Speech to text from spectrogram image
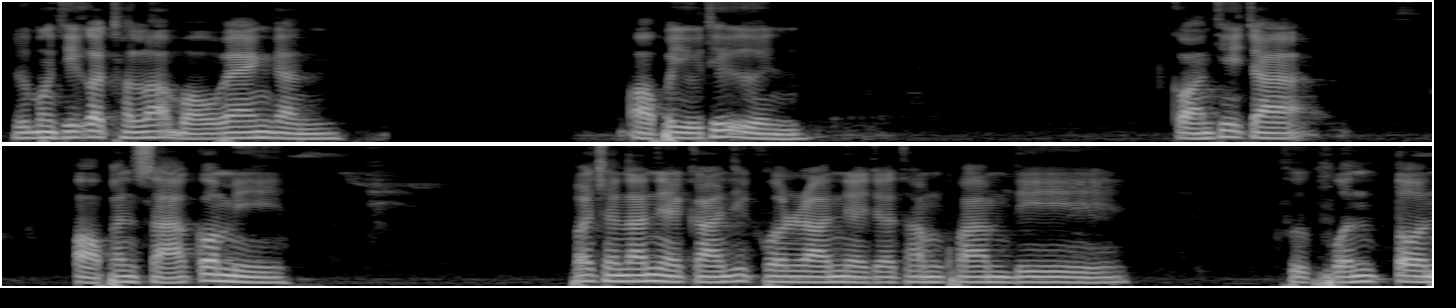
หรือบางทีก็ทะเลาะเบาแวงกัน ออกไปอยู่ที่อื่น ก่อนที่จะออกพรรษาก็มี เพราะฉะนั้นเนี่ยการที่คนเราเนี่ยจะทำความดี ฝึกฝนตน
